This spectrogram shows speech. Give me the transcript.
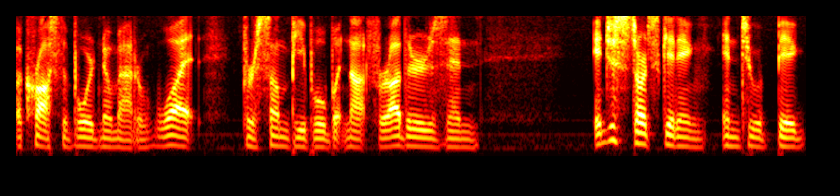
across the board no matter what for some people, but not for others. And it just starts getting into a big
